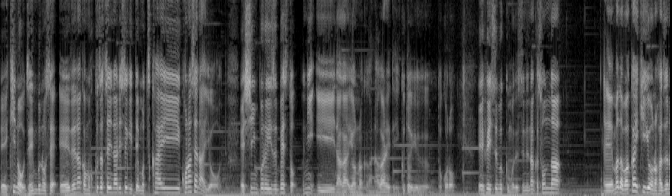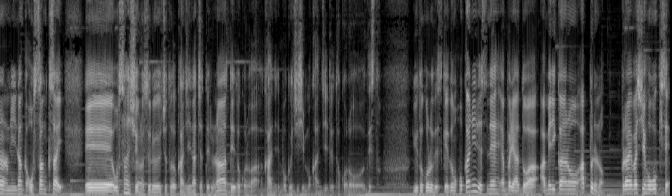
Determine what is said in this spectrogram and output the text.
えー、機能全部載せ、えー、で、なんかもう複雑になりすぎても使いこなせないよ。えー、シンプルイズベストに、世の中が流れていくというところ。え、Facebook もですね、なんかそんな、えー、まだ若い企業のはずなのになんかおっさん臭い、えー、おっさん臭のするちょっと感じになっちゃってるなっていうところは感じ、僕自身も感じるところですというところですけれども、他にですね、やっぱりあとはアメリカのアップルのプライバシー保護規制、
